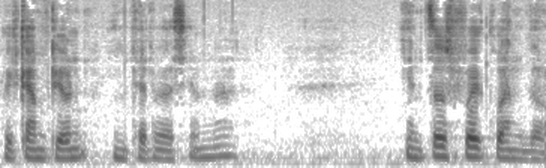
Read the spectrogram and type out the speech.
fui campeón internacional. Y entonces fue cuando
